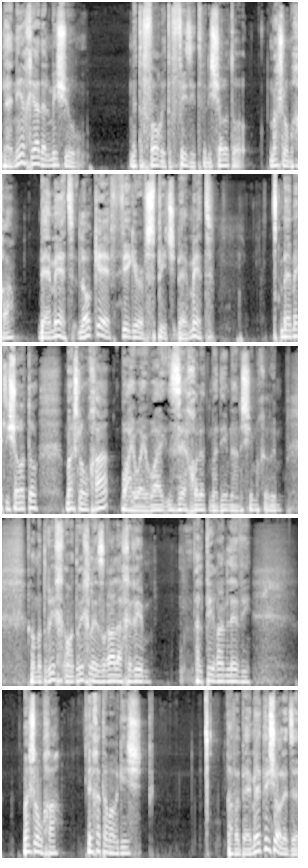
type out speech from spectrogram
להניח יד על מישהו, מטאפורית או פיזית, ולשאול אותו, מה שלומך? באמת, לא כ-figure of speech, באמת. באמת לשאול אותו, מה שלומך? וואי וואי וואי, זה יכול להיות מדהים לאנשים אחרים. המדריך, המדריך לעזרה לאחרים, על פי רן לוי. מה שלומך? איך אתה מרגיש? אבל באמת לשאול את זה,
